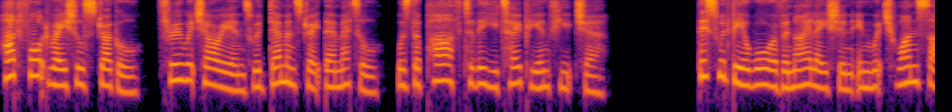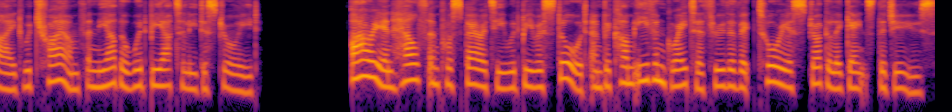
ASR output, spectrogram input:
Hard fought racial struggle, through which Aryans would demonstrate their mettle, was the path to the utopian future. This would be a war of annihilation in which one side would triumph and the other would be utterly destroyed. Aryan health and prosperity would be restored and become even greater through the victorious struggle against the Jews.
